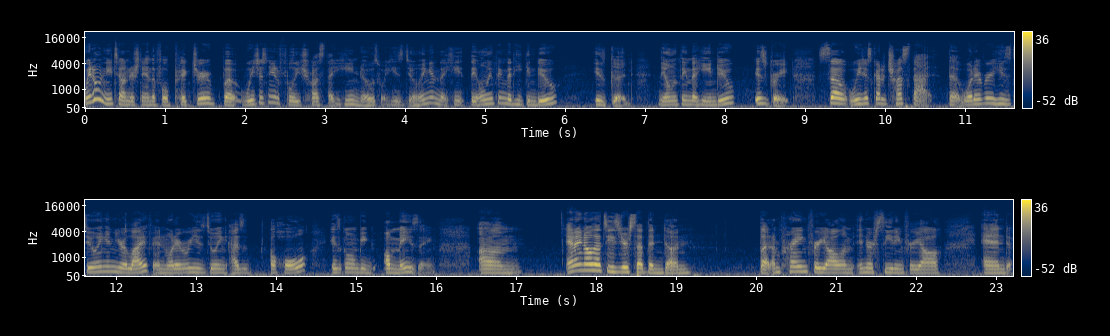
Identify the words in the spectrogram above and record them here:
we don't need to understand the full picture, but we just need to fully trust that he knows what he's doing and that he the only thing that he can do is good. The only thing that he can do is great. So we just got to trust that that whatever he's doing in your life and whatever he's doing as a whole is going to be amazing. Um, and I know that's easier said than done, but I'm praying for y'all. I'm interceding for y'all, and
